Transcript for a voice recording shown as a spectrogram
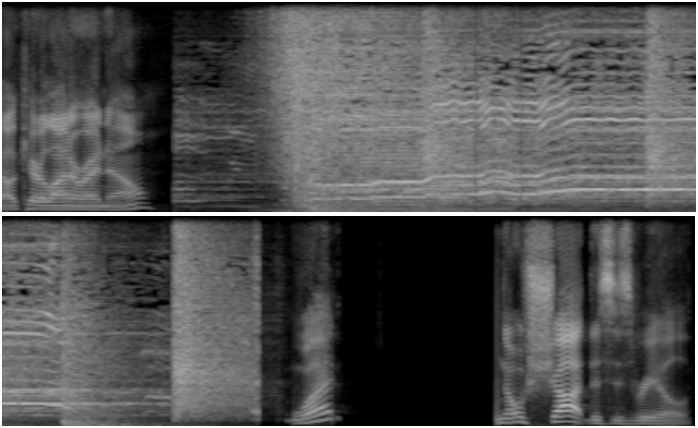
South Carolina right now. What? No shot this is real.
